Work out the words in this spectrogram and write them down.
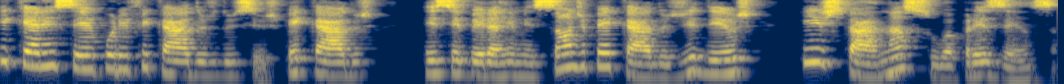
e querem ser purificados dos seus pecados, receber a remissão de pecados de Deus e estar na sua presença.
